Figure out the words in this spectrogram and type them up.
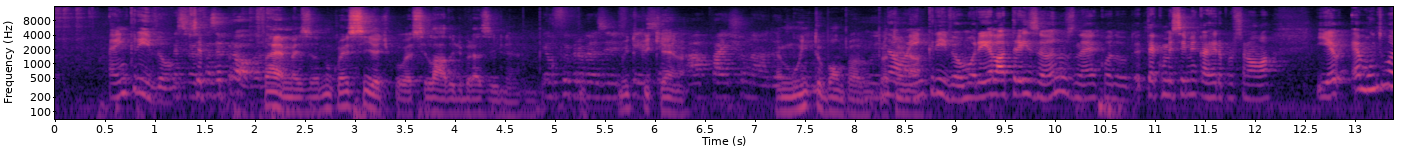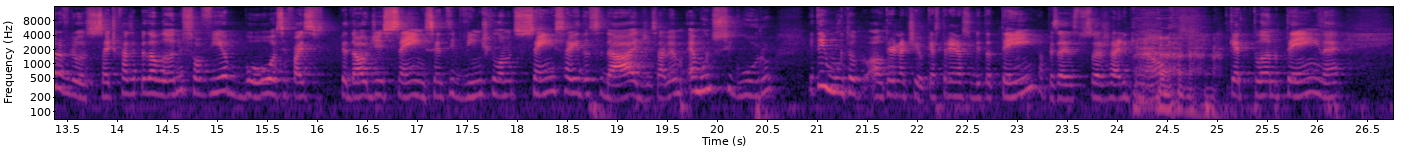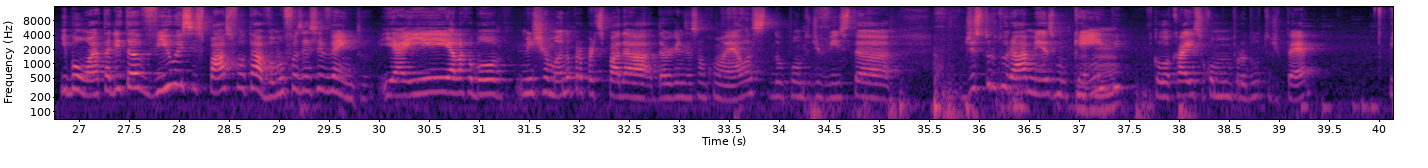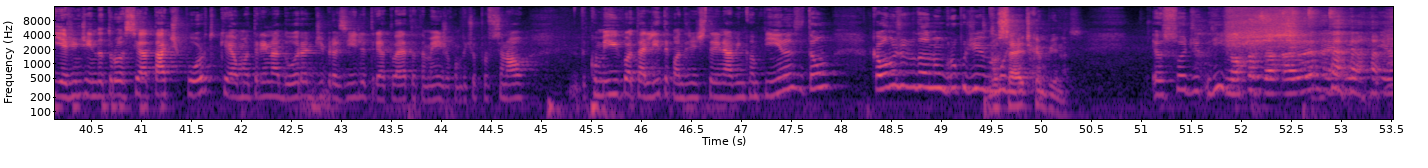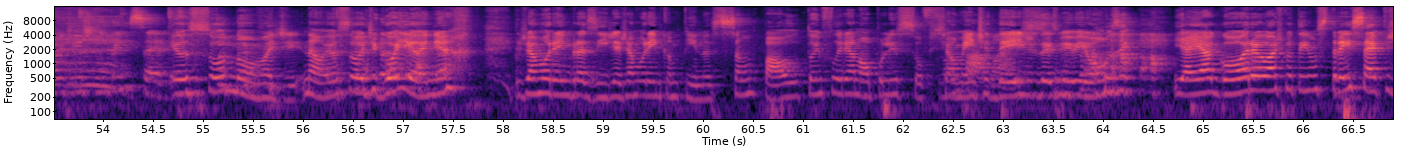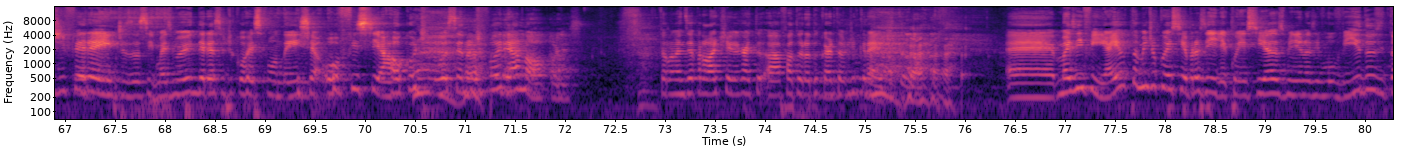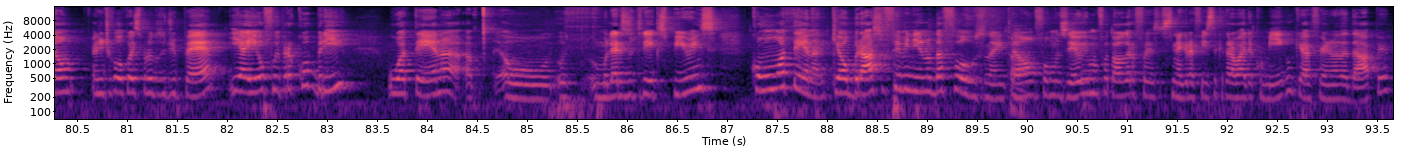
É incrível. Mas você fazer prova. né? É, mas eu não conhecia, tipo, esse lado de Brasília. Eu fui pra Brasília Muito assim, apaixonada. É muito bom pra, Muito. pra Não, treinar. é incrível. Eu morei lá três anos, né? Quando até comecei minha carreira profissional lá. E é, é muito maravilhoso. Você sai de casa pedalando e só via boa. Você faz pedal de 100, 120 km sem sair da cidade, sabe? É, é muito seguro. E tem muita alternativa. Que as treinas subida tem, apesar das pessoas acharem que não. que é plano tem, né? E bom, a Thalita viu esse espaço e falou: tá, vamos fazer esse evento. E aí ela acabou me chamando para participar da, da organização com elas, do ponto de vista de estruturar mesmo o camp, colocar isso como um produto de pé. E a gente ainda trouxe a Tati Porto, que é uma treinadora de Brasília, triatleta também, já competiu profissional comigo e com a Thalita quando a gente treinava em Campinas. Então, acabamos juntando um grupo de Você mulher- é de Campinas. Eu sou de. Ixi. Nossa, a Ana, eu, gente não tem certo. Eu sou nômade. Não, eu sou de Goiânia. Já morei em Brasília, já morei em Campinas, São Paulo. Tô em Florianópolis oficialmente tá desde 2011. E aí agora eu acho que eu tenho uns três CEPs diferentes, assim. Mas meu endereço de correspondência oficial continua sendo de Florianópolis. Pelo menos é pra lá que chega a fatura do cartão de crédito. É, mas enfim, aí eu também já conhecia Brasília, conhecia as meninas envolvidas, então a gente colocou esse produto de pé e aí eu fui pra cobrir o Atena, o, o- Mulheres do Tri Experience com o Atena, que é o braço feminino da Flows, né? Então fomos eu e uma fotógrafa cinegrafista que trabalha comigo, que é a Fernanda Dapper.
